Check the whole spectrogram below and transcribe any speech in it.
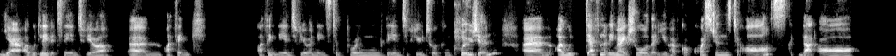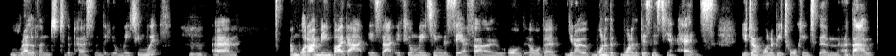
yeah, I would leave it to the interviewer. Um, I think I think the interviewer needs to bring the interview to a conclusion. Um, I would definitely make sure that you have got questions to ask that are relevant to the person that you're meeting with. Mm-hmm. Um, and what I mean by that is that if you're meeting the CFO or or the you know one of the one of the business heads, you don't want to be talking to them about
